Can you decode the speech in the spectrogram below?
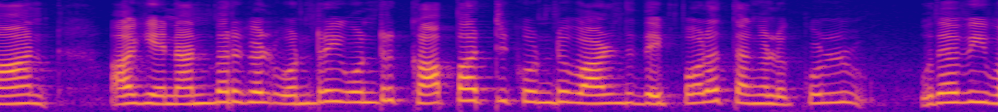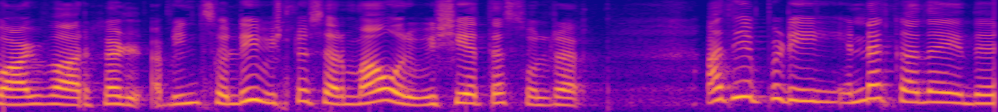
மான் ஆகிய நண்பர்கள் ஒன்றை ஒன்று காப்பாற்றி கொண்டு வாழ்ந்ததைப் போல தங்களுக்குள் உதவி வாழ்வார்கள் அப்படின்னு சொல்லி விஷ்ணு சர்மா ஒரு விஷயத்த சொல்கிறார் அது எப்படி? என்ன கதை இது?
